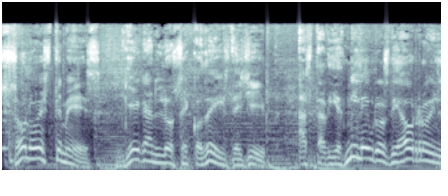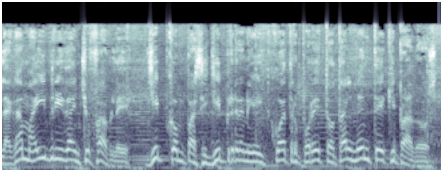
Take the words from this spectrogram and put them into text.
Solo este mes llegan los EcoDays de Jeep. Hasta 10.000 euros de ahorro en la gama híbrida enchufable. Jeep Compass y Jeep Renegade 4xE totalmente equipados.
